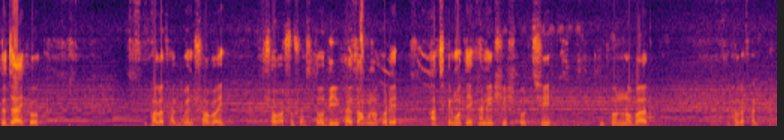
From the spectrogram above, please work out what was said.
তো যাই হোক, ভালো থাকবেন সবাই। সবার সুস্বাস্থ্য ও দীর্ঘায়ু কামনা করে আজকের মতো এখানেই শেষ করছি। ধন্যবাদ। ভালো থাকবেন।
